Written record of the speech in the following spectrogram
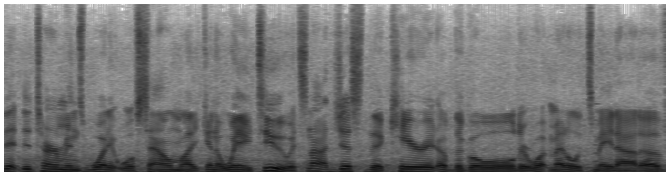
that determines what it will sound like in a way too. It's not just the carat of the gold or what metal it's made out of.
